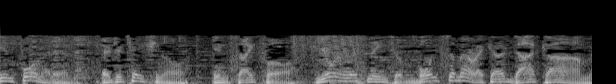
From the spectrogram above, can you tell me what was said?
Informative, educational, insightful. You're listening to VoiceAmerica.com.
